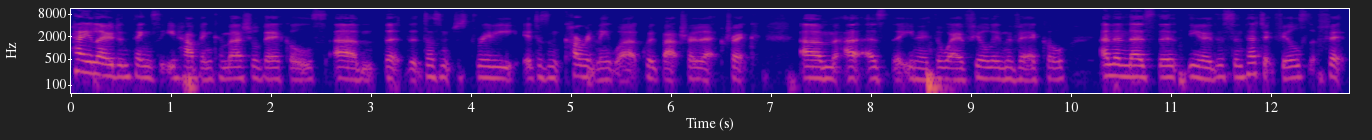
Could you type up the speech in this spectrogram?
payload and things that you have in commercial vehicles um, that that doesn't just really it doesn't currently work with battery electric um, as the you know the way of fueling the vehicle. And then there's the you know the synthetic fuels that fit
